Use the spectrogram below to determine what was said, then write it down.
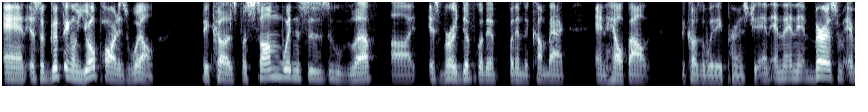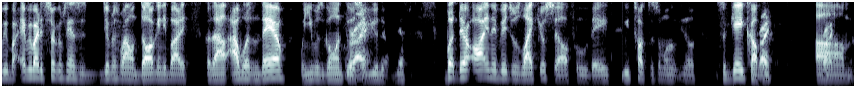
And it's a good thing on your part as well, because for some witnesses who've left, uh, it's very difficult then for them to come back and help out because of the way they parents treat. And and, and it varies from everybody. Everybody's circumstances different. So I don't dog anybody because I, I wasn't there when you was going through it. Right. So you the best but there are individuals like yourself who they we talked to someone who, you know it's a gay couple Right. Right. um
